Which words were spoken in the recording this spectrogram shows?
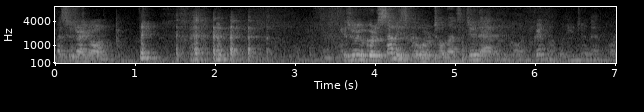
my sister and I going, because we would go to Sunday school and we're told not to do that, and we're going, Grandma, what are you doing that for?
